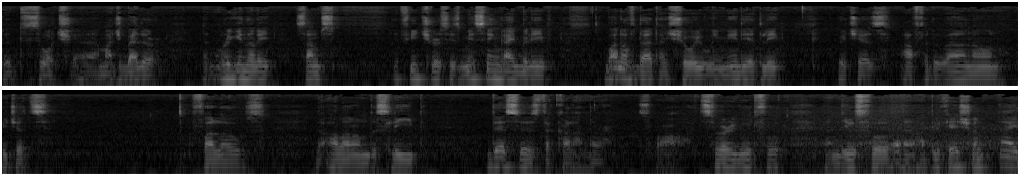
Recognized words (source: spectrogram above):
this watch uh, much better than originally. Some features is missing, I believe. One of that I show you immediately, which is after the well-known widgets follows the alarm, the sleep. This is the calendar. So, wow, it's very good for and useful uh, application. I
